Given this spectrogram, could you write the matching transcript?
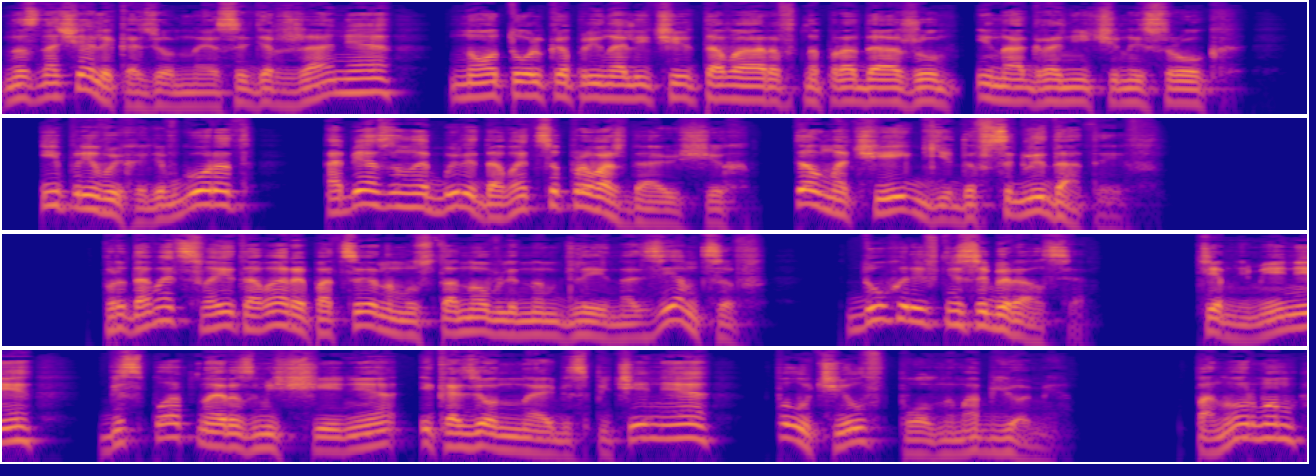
назначали казенное содержание, но только при наличии товаров на продажу и на ограниченный срок, и при выходе в город обязаны были давать сопровождающих, толмачей, гидов, соглядатаев. Продавать свои товары по ценам, установленным для иноземцев, Духарев не собирался. Тем не менее, бесплатное размещение и казенное обеспечение получил в полном объеме. По нормам,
